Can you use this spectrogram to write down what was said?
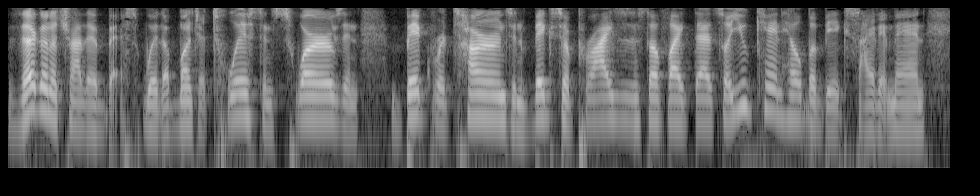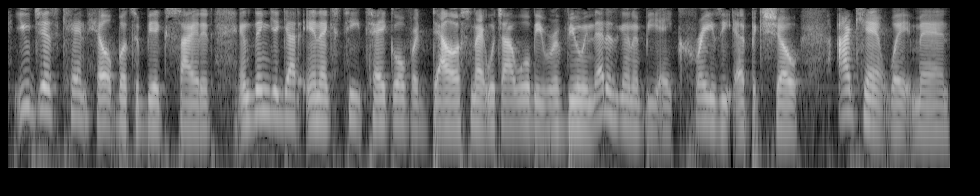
they're going to try their best with a bunch of twists and swerves and big returns and big surprises and stuff like that. So, you can't help but be excited, man. You just can't help but to be excited. And then you got NXT TakeOver Dallas Night, which I will be reviewing. That is going to be a crazy epic show. I can't wait, man.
